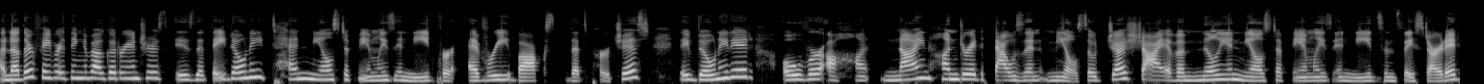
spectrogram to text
Another favorite thing about Good Ranchers is that they donate 10 meals to families in need for every box that's purchased. They've donated over a hun- 900,000 meals. So just shy of a million meals to families in need since they started.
